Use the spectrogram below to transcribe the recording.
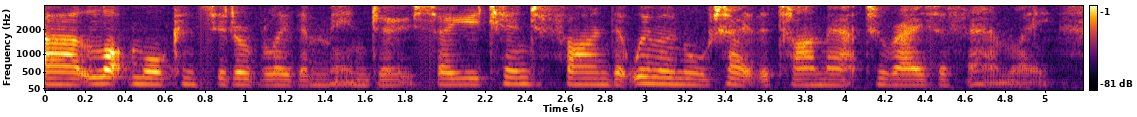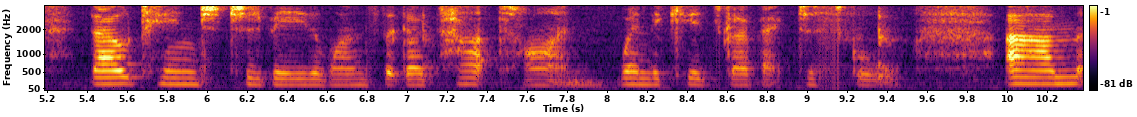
a lot more considerably than men do. So you tend to find that women will take the time out to raise a family. They'll tend to be the ones that go part time when the kids go back to school. Um,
